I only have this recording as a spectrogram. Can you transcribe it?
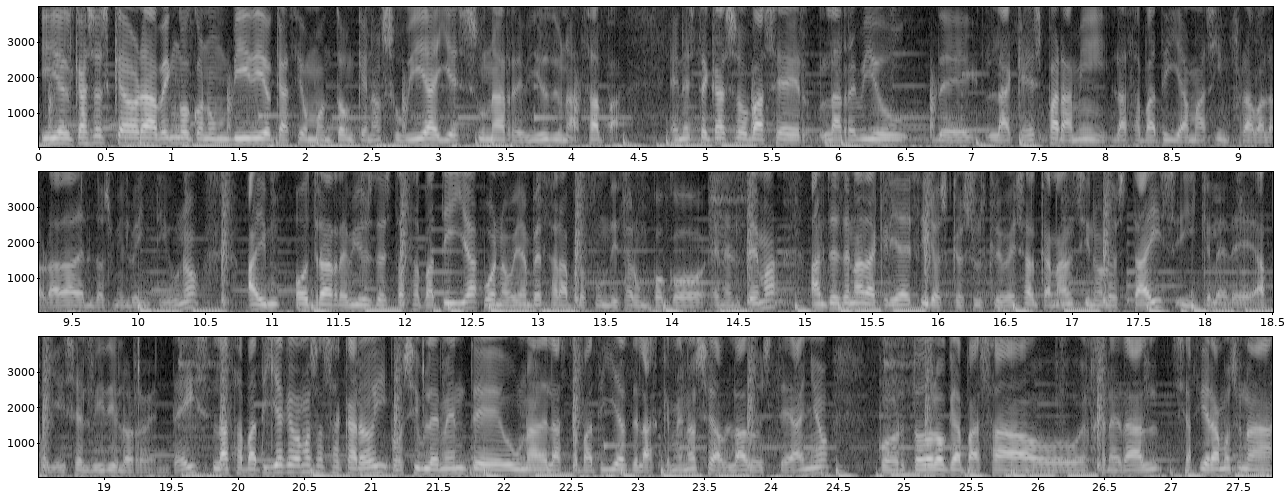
Y el caso es que ahora vengo con un vídeo que hacía un montón que no subía y es una review de una zapa. En este caso va a ser la review de la que es para mí la zapatilla más infravalorada del 2021 Hay otras reviews de esta zapatilla. Bueno, voy a empezar a profundizar un poco en el tema. Antes de nada quería deciros que os suscribáis al canal si no lo estáis y que le de, el vídeo y lo reventéis. La zapatilla que vamos a sacar hoy, posiblemente una de las zapatillas de las que menos he hablado este año, por todo lo que ha pasado en general. Si hiciéramos una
